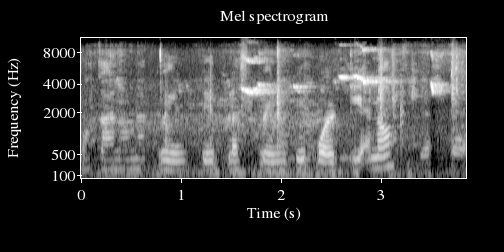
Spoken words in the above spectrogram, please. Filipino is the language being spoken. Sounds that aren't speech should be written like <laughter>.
magkano na? 20 plus 20, 40, ano? Yes po.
